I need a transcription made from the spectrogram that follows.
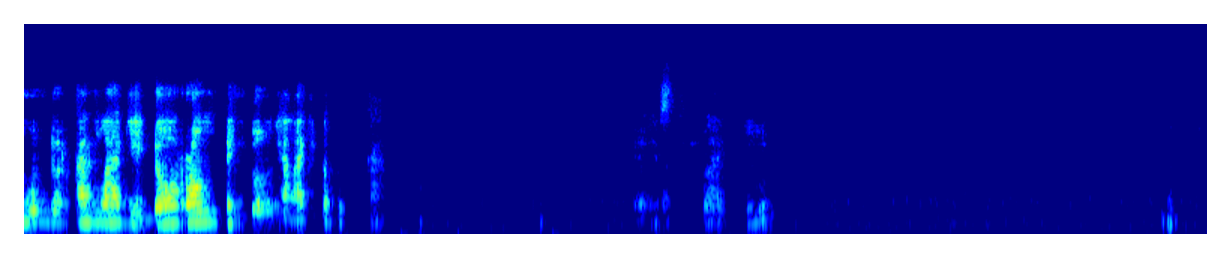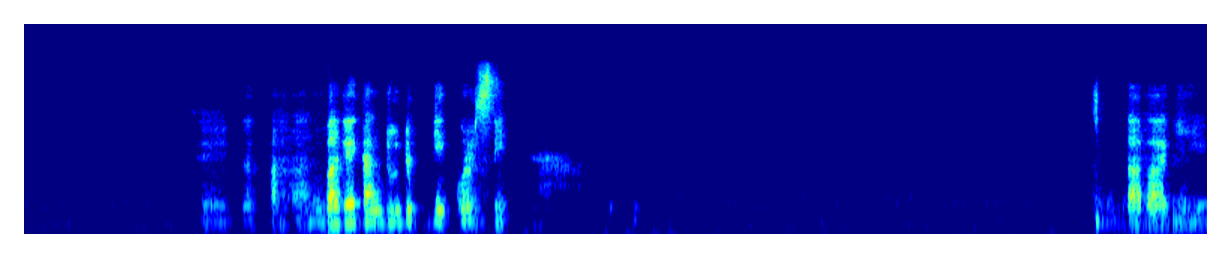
mundurkan lagi, dorong pinggulnya lagi ke belakang. Bagaikan duduk di kursi. Sebentar lagi.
